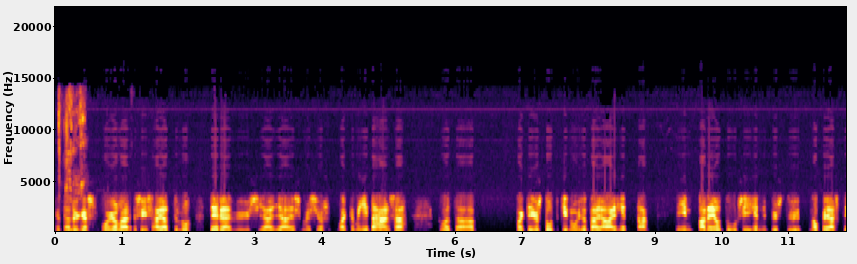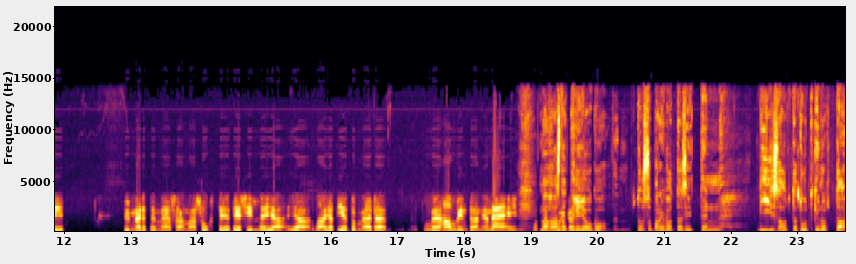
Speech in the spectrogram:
Että älykäs voi olla siis ajattelu, terävyys ja, ja esimerkiksi jos vaikka mihin tahansa, tuota, vaikka jos tutkinut jotain aihetta, niin paneutuu siihen, niin pystyy nopeasti ymmärtämään saamaan suhteet esille ja, ja laaja tietomäärä tulee hallintaan ja näin. Mutta Mä haastattelin kuinka... Jouko tuossa pari vuotta sitten viisautta tutkinutta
